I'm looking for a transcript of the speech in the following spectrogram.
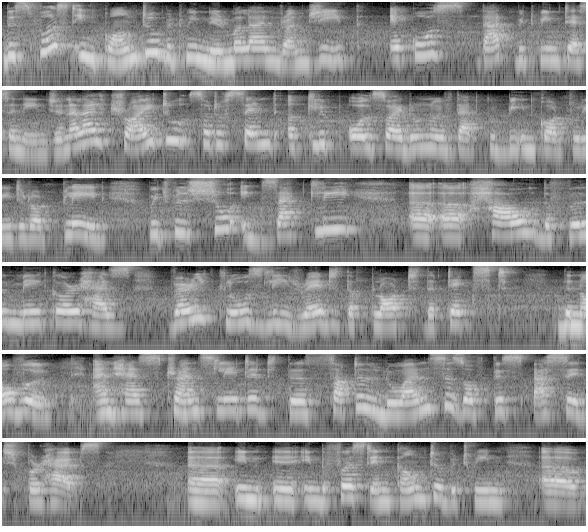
This first encounter between Nirmala and Ranjit echoes that between Tess and Angel. And I'll try to sort of send a clip also. I don't know if that could be incorporated or played, which will show exactly uh, uh, how the filmmaker has very closely read the plot, the text, the novel, and has translated the subtle nuances of this passage, perhaps. Uh, in in the first encounter between uh,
